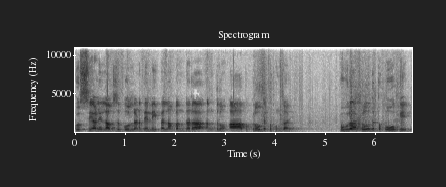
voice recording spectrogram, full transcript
ਗੁੱਸੇ ਵਾਲੇ ਲਫ਼ਜ਼ ਬੋਲਣ ਦੇ ਲਈ ਪਹਿਲਾਂ ਬੰਦਾ ਦਾ ਅੰਦਰੋਂ ਆਪ ਕ੍ਰੋਧਿਤ ਹੁੰਦਾ ਹੈ ਪੂਰਾ ਕ੍ਰੋਧਿਤ ਹੋ ਕੇ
